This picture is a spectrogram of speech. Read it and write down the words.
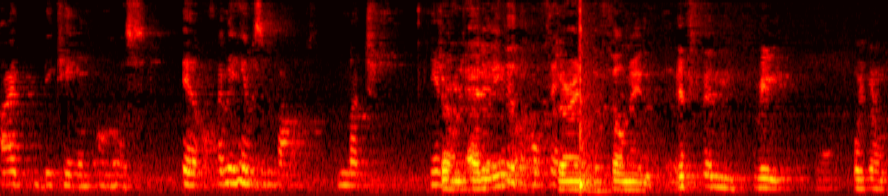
I became almost ill. I mean, he was involved much. You know, During editing, the whole during the filming. It's been, I mean, we've been,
